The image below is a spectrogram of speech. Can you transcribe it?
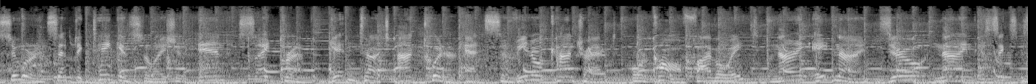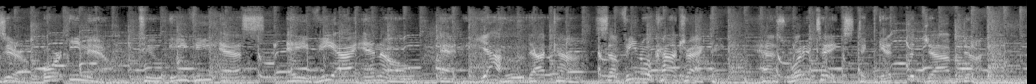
sewer and septic tank installation, and site prep. Get in touch on Twitter at Savino Contract or call 508 989 0960 or email to evsavino at yahoo.com. Savino Contracting has what it takes to get the job done.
